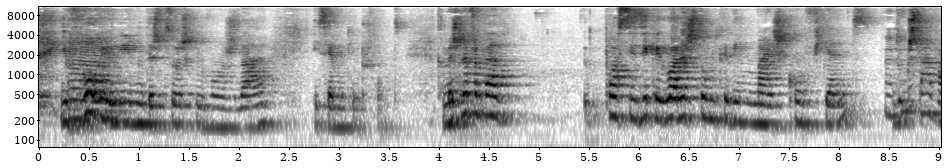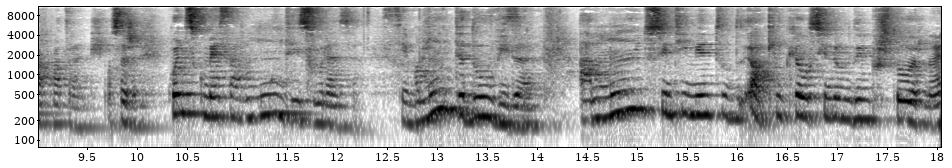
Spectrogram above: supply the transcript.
e vou Uhum. reunir-me das pessoas que me vão ajudar, isso é muito importante. Mas na verdade, posso dizer que agora estou um bocadinho mais confiante do Uhum. que estava há quatro anos. Ou seja, quando se começa há muita insegurança, há Sempre. muita dúvida, há muito sentimento de ah, aquilo que é o síndrome do impostor, não é?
